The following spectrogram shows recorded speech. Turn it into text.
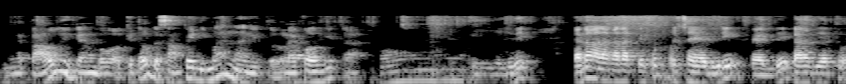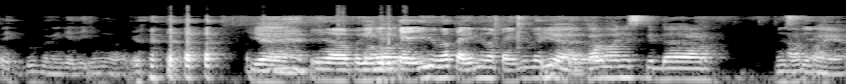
mengetahui kan bahwa kita udah sampai di mana gitu level kita Oh, iya. Jadi kadang anak-anak itu percaya diri, pede karena dia tuh eh gue pengen jadi ini loh. ya ya pengen Kalau- jadi kayak ini lah, kayak ini lah, kayak ini lah. iya gitu. kalau hanya sekedar Mesti- apa ya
